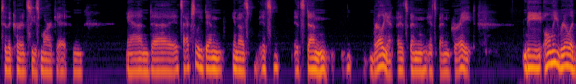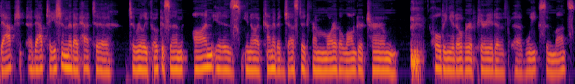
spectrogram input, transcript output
to the currencies market. And, and uh, it's actually been you know it's it's it's done brilliant. It's been it's been great. The only real adapt adaptation that I've had to to really focus in on is, you know, I've kind of adjusted from more of a longer term, holding it over a period of, of weeks and months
